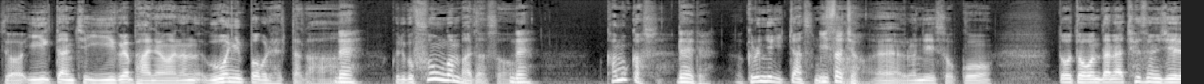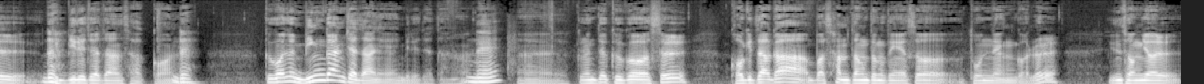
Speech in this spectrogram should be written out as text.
저 이익 단체 이익을 반영하는 의원 입법을 했다가 네. 그리고 후원금 받아서 네. 감옥 갔어요. 네, 네. 그런 일 있지 않습니까? 있었죠. 예, 네, 그런 일 있었고 또 더군다나 최순실 네. 그 미래재단 사건. 네. 그거는 민간 재단이에요, 미래재단은. 네. 예, 그런데 그것을 거기다가 뭐 삼성 등등에서 돈 낸 거를 윤석열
